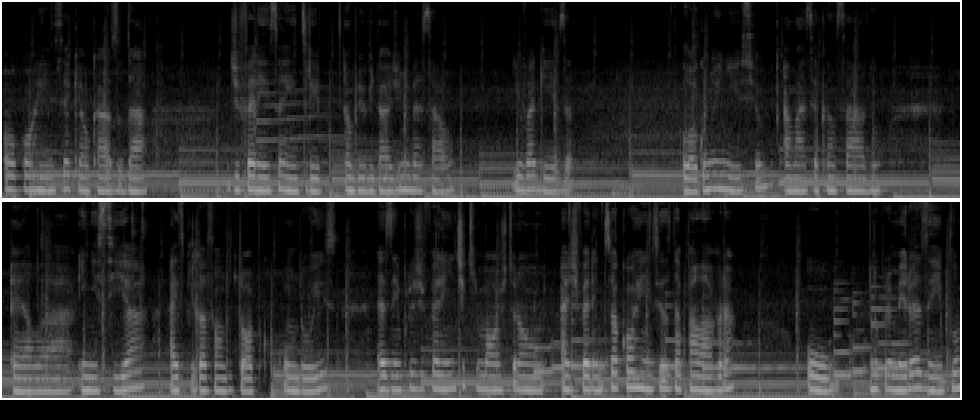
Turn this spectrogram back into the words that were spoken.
ocorrência, que é o caso da diferença entre ambiguidade universal e vagueza. Logo no início, a Márcia Cansado ela inicia a explicação do tópico com dois exemplos diferentes que mostram as diferentes ocorrências da palavra ou. No primeiro exemplo,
